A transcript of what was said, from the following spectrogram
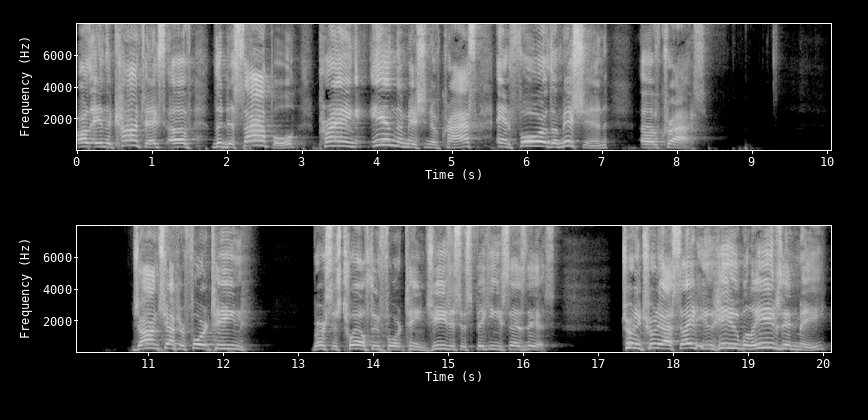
are in the context of the disciple praying in the mission of Christ and for the mission of Christ. John chapter 14, verses 12 through 14. Jesus is speaking. He says this Truly, truly, I say to you, he who believes in me,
